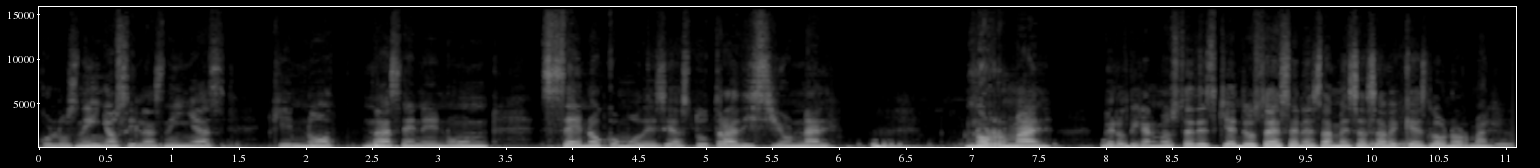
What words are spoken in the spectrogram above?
con los niños y las niñas que no nacen en un seno, como decías tú, tradicional, normal. Pero díganme ustedes, ¿quién de ustedes en esta mesa sabe qué es lo normal?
